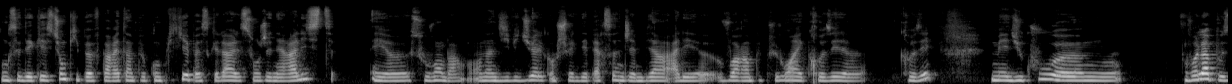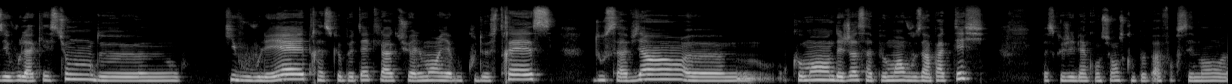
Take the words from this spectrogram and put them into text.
Donc c'est des questions qui peuvent paraître un peu compliquées parce que là elles sont généralistes et souvent ben, en individuel quand je suis avec des personnes j'aime bien aller voir un peu plus loin et creuser. Mais du coup voilà posez-vous la question de qui vous voulez être, est-ce que peut-être là actuellement il y a beaucoup de stress, d'où ça vient, euh, comment déjà ça peut moins vous impacter? parce que j'ai bien conscience qu'on ne peut pas forcément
